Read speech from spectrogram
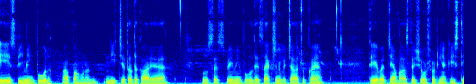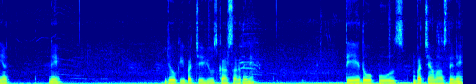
ਇਹ ਸਵੀਮਿੰਗ ਪੂਲ ਆਪਾਂ ਹੁਣ ਨੀਚੇ ਤੋਂ ਦਿਖਾ ਰਿਹਾ ਹੈ ਉਸ ਸਵੀਮਿੰਗ ਪੂਲ ਦੇ ਸੈਕਸ਼ਨ ਵਿੱਚ ਆ ਚੁੱਕਾ ਹਾਂ ਤੇ ਬੱਚਿਆਂ ਵਾਸਤੇ ਛੋਟ ਛੋਟੀਆਂ ਕਿਸ਼ਤੀਆਂ ਨੇ, ਜੋ ਕਿ ਬੱਚੇ ਯੂਜ਼ ਕਰ ਸਕਦੇ ਨੇ। ਤੇ ਦੋ ਪੂਲਸ ਬੱਚਿਆਂ ਵਾਸਤੇ ਨੇ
